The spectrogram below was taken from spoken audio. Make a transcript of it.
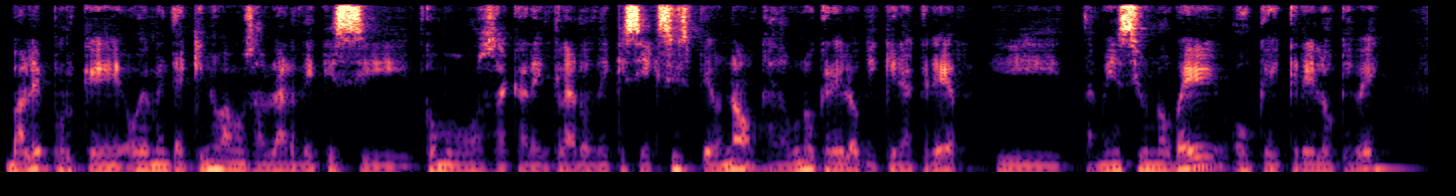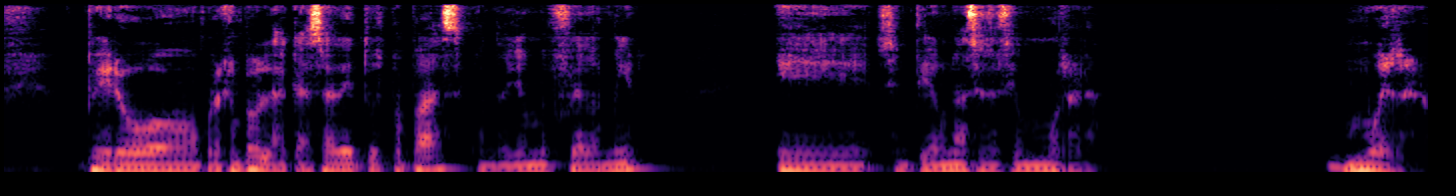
¿Vale? Porque obviamente aquí no vamos a hablar de que si, cómo vamos a sacar en claro de que si existe o no. Cada uno cree lo que quiera creer y también si uno ve o que cree lo que ve. Pero, por ejemplo, en la casa de tus papás, cuando yo me fui a dormir, eh, sentía una sensación muy rara. Muy raro.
